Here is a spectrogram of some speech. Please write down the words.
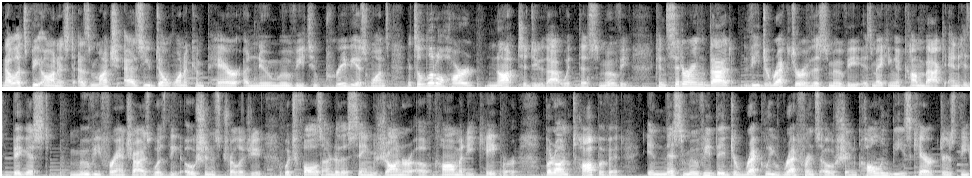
Now let's be honest, as much as you don't want to compare a new movie to previous ones, it's a little hard not to do that with this movie, considering that the director of this movie is making a comeback and his biggest movie franchise was the Oceans trilogy, which falls under the same genre of comedy caper, but on top of it, in this movie, they directly reference Ocean, calling these characters the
